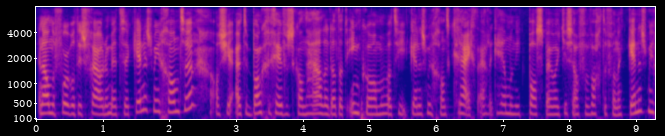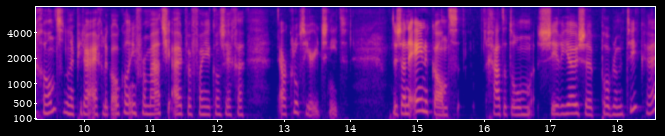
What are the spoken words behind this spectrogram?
Een ander voorbeeld is fraude met uh, kennismigranten. Als je uit de bankgegevens kan halen dat het inkomen wat die kennismigrant krijgt eigenlijk helemaal niet past bij wat je zou verwachten van een kennismigrant, dan heb je daar eigenlijk ook al informatie uit waarvan je kan zeggen er klopt hier iets niet. Dus aan de ene kant gaat het om serieuze problematiek, hè?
